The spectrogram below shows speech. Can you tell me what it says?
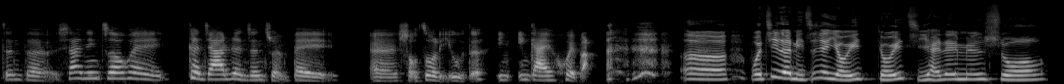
真的，小眼睛之后会更加认真准备呃手做礼物的，应应该会吧？呃，我记得你之前有一有一集还在那边说。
